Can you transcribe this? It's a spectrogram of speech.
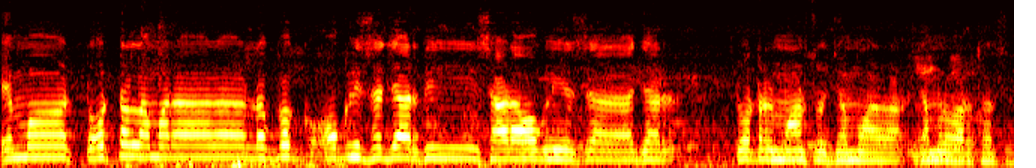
એમાં ટોટલ અમારા લગભગ ઓગણીસ હજારથી સાડા ઓગણીસ હજાર ટોટલ માણસો જમવા જમણવાર થશે.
